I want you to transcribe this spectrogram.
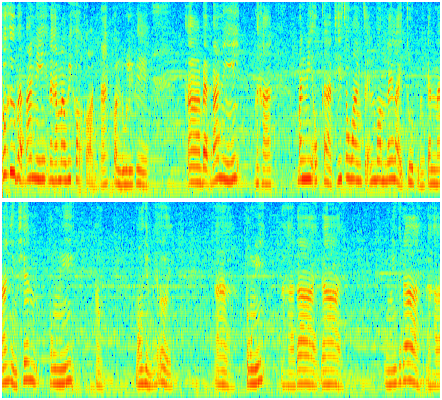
ก็คือแบบบ้านนี้นะคะ มาวิเคราะห์ก่อนนะ ก่อนดูรีเพย์อ่าแบบบ้านนี้นะคะ มันมีโอกาสที่จะวางเจนบอมได้หลายจุดเหมือนกันนะ อย่างเช่น ตรงนี้อมองเห็นไหมเอ่ย อ่า ตรงนี้นะคะ ได้ได้ ตรงนี้ก็ได้นะคะ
